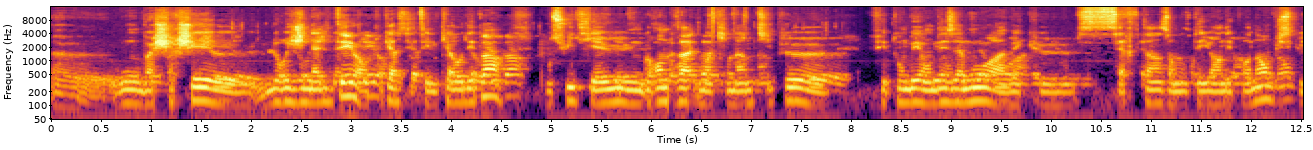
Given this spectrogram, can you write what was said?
où on va chercher l'originalité. En tout cas, c'était le cas au départ. Ensuite, il y a eu une grande vague qui m'a un petit peu fait tomber en désamour avec euh, certains embouteilleurs indépendants, puisque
